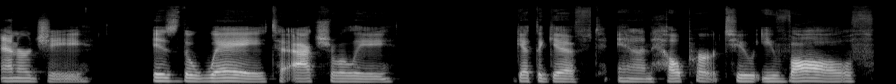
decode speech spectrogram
energy is the way to actually get the gift and help her to evolve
